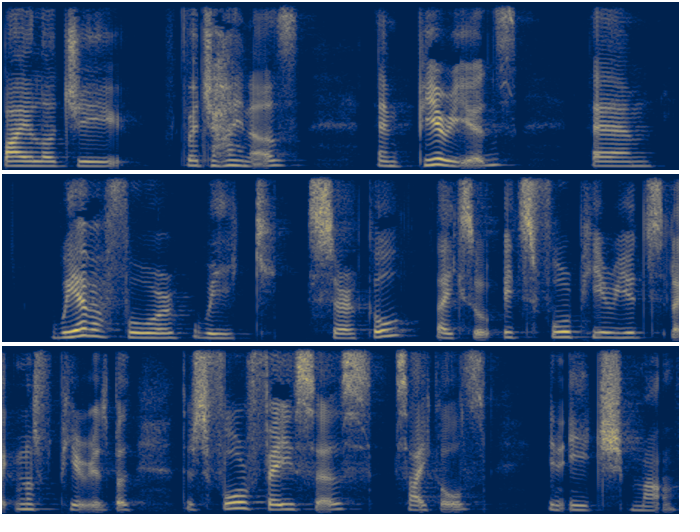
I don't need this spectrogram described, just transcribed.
biology vaginas and periods, um, we have a four week circle. Like, so it's four periods, like not periods, but there's four phases, cycles in each month.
